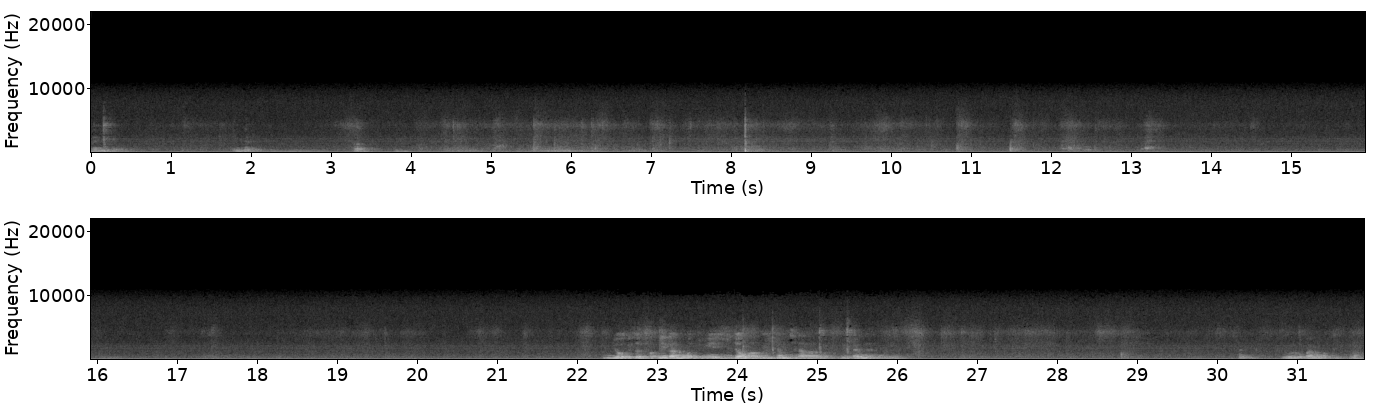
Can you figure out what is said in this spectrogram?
선생님이 있네? 어? 여기서 저기 가는 것 중에 이 점하고 이점 지나가는 것 중에 빼면 되는 거예요. 여기로 가는 것도 있구나.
